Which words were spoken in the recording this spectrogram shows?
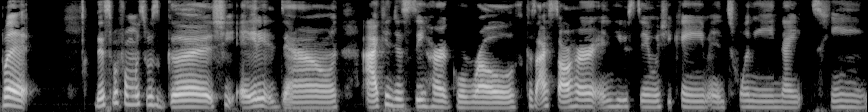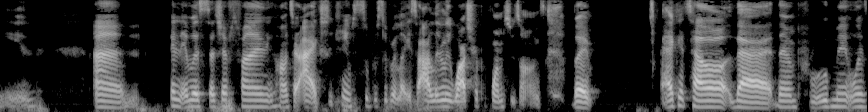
But this performance was good. She ate it down. I can just see her growth because I saw her in Houston when she came in 2019. Um, and it was such a fun concert. I actually came super super late, so I literally watched her perform two songs, but I could tell that the improvement was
